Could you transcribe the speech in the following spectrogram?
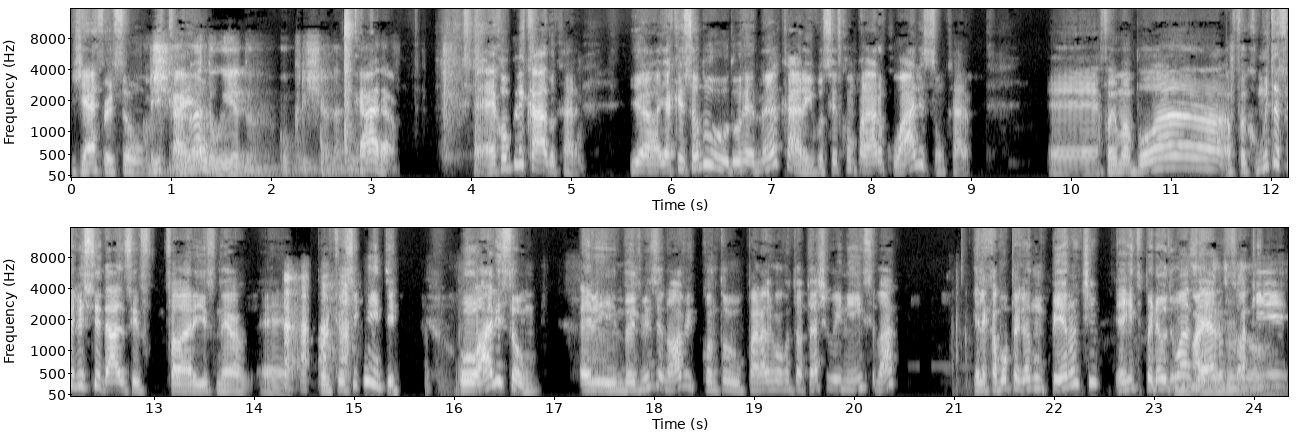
Jefferson, o Cristiano Micael, é doído. O Cristiano é doído. Cara, é complicado, cara. E a, e a questão do, do Renan, cara, e vocês compararam com o Alisson, cara, é, foi uma boa. Foi com muita felicidade vocês falarem isso, né? É, porque é o seguinte: o Alisson, ele em 2019, quando o Pará jogou contra o Atlético Goianiense lá, ele acabou pegando um pênalti e a gente perdeu de 1 a 0 só que,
